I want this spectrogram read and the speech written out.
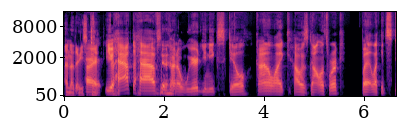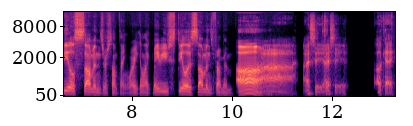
Another Easter. All right, you have to have some kind of weird, unique skill, kind of like how his gauntlets work, but like it steals summons or something, where you can like maybe you steal his summons from him. Oh, ah, I see. I see. Okay.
